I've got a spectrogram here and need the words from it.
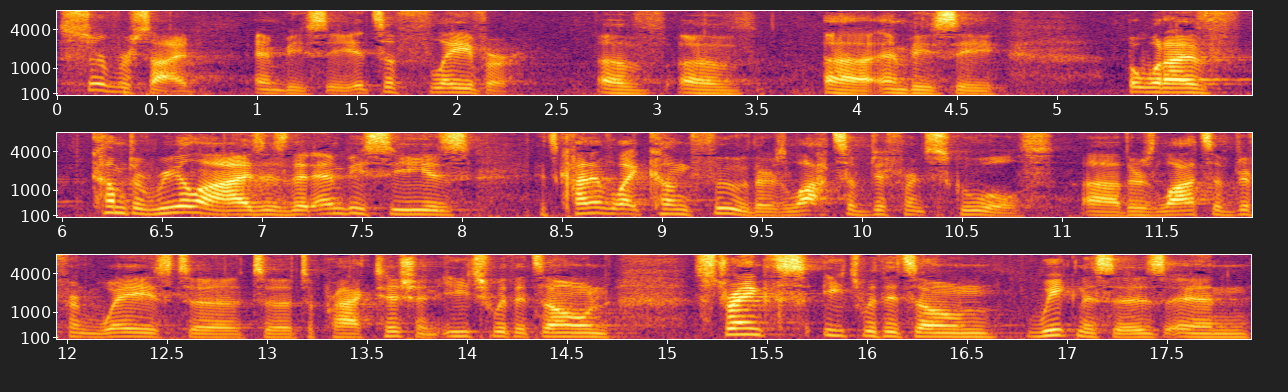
server-side MVC. It's a flavor of, of uh, MVC. But what I've come to realize is that MVC is it's kind of like kung fu. There's lots of different schools. Uh, there's lots of different ways to, to, to practitioner, each with its own strengths, each with its own weaknesses, and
